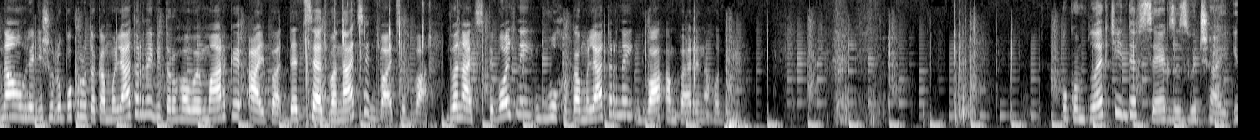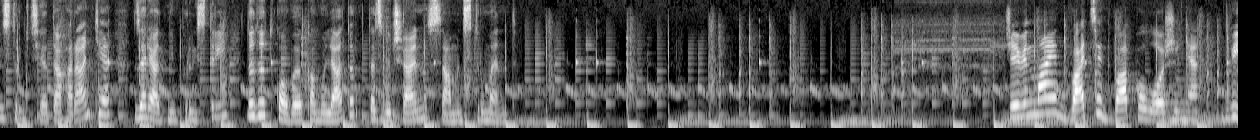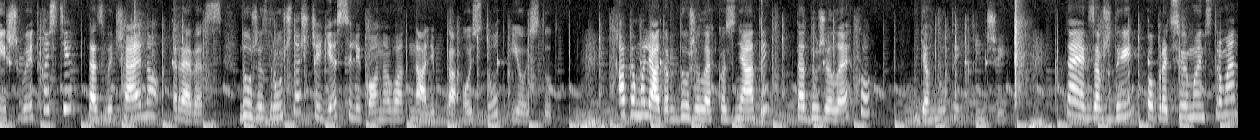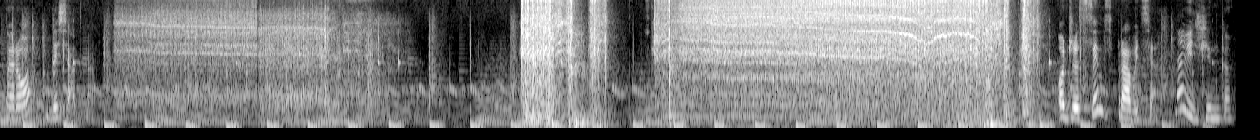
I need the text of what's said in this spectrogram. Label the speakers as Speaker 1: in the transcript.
Speaker 1: На огляді шурупокрут акумуляторний від торгової марки Alpa DC1222. 12 вольтний, двохакумуляторний, 2 ампери на годину. У комплекті йде все як зазвичай: інструкція та гарантія, зарядний пристрій, додатковий акумулятор та, звичайно, сам інструмент. Ще він має 22 положення, дві швидкості та, звичайно, реверс. Дуже зручно, що є силіконова наліпка ось тут і ось тут. Акумулятор дуже легко зняти та дуже легко вдягнути інший. Та як завжди, попрацюємо інструмент перо десятка. Отже, з цим справиться навіть жінка.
